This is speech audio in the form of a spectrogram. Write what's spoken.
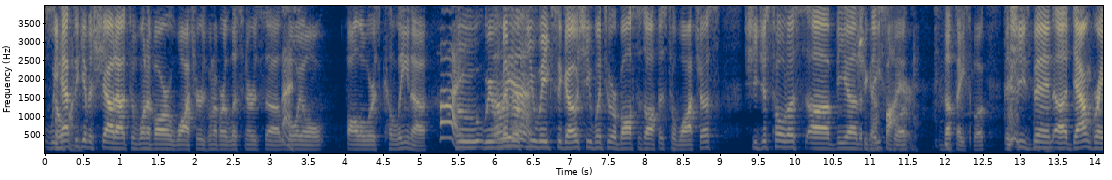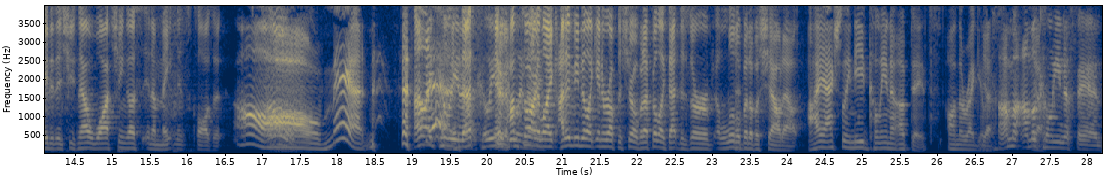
We So have funny. to give a shout out to one of our watchers, one of our listeners, uh, Nice. loyal followers, Kalina, Hi. who we Oh, remember yeah. a few weeks ago. She went to her boss's office to watch us. She just told us uh, via the She Facebook, the Facebook, that she's been uh, downgraded and she's now watching us in a maintenance closet. Oh, man. That's I like sad. Kalina. That's. Kalina's I'm really sorry, nice. like I didn't mean to like interrupt the show, but I felt like that deserved a little bit of a shout out. I actually need Kalina updates on the regular. Yes. I'm a, I'm a Yeah. Kalina fan.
